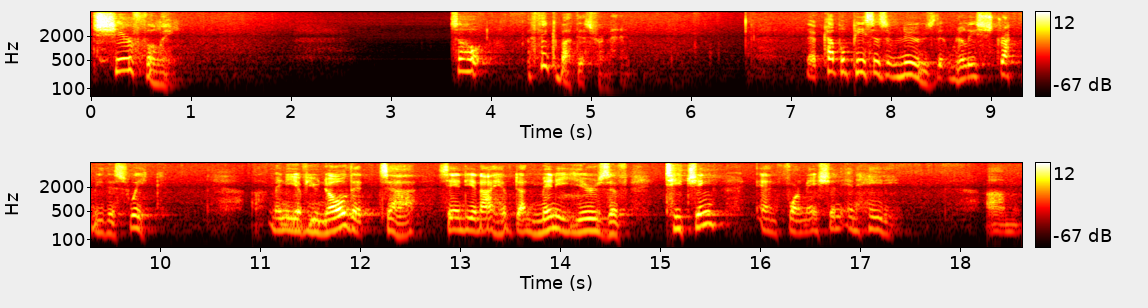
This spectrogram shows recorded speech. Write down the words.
cheerfully. So think about this for a minute. There are a couple pieces of news that really struck me this week. Uh, many of you know that uh, Sandy and I have done many years of teaching and formation in Haiti. Um,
